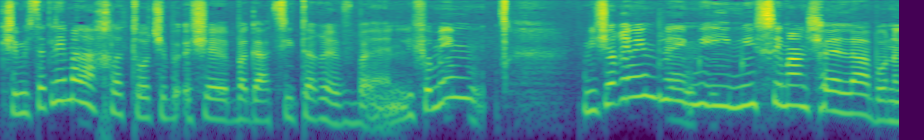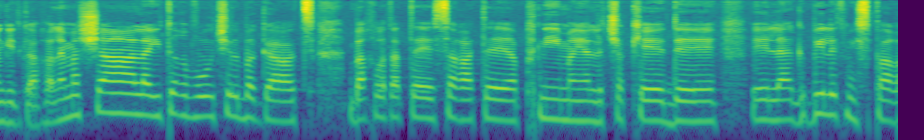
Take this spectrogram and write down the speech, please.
כשמסתכלים על ההחלטות שבג"ץ יתערב בהן, לפעמים... נשארים עם סימן שאלה, בוא נגיד ככה. למשל, ההתערבות של בג"ץ בהחלטת אה, שרת אה, הפנים איילת שקד אה, להגביל את מספר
